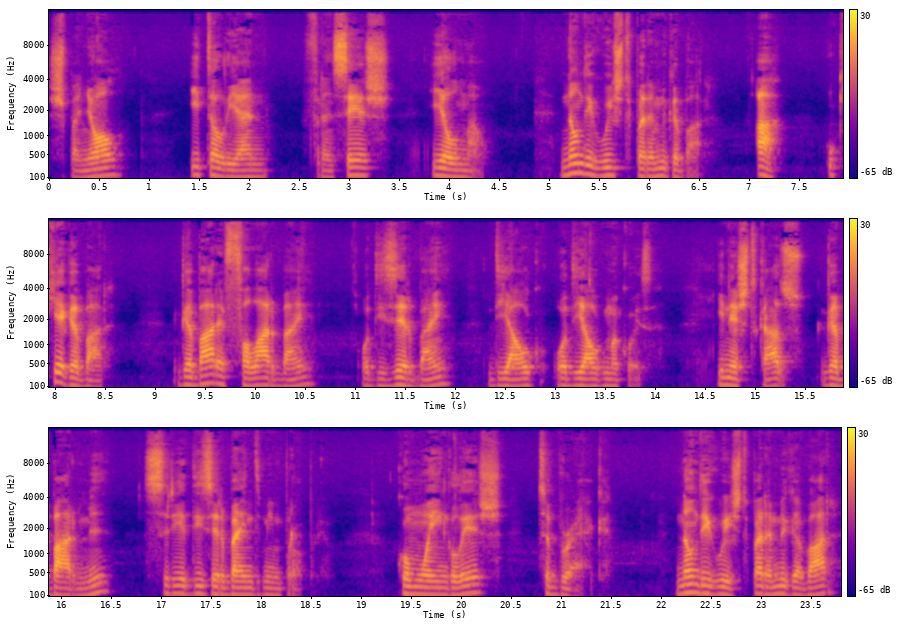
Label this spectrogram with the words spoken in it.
espanhol, italiano, francês e alemão. Não digo isto para me gabar. Ah, o que é gabar? Gabar é falar bem ou dizer bem de algo ou de alguma coisa. E neste caso, gabar-me seria dizer bem de mim próprio. Como em inglês, to brag. Não digo isto para me gabar,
